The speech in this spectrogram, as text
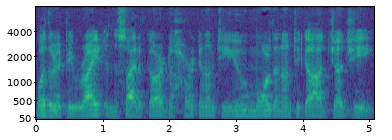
Whether it be right in the sight of God to hearken unto you more than unto God, judge ye,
